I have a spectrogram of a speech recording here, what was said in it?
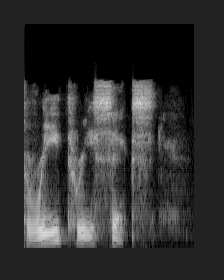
336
